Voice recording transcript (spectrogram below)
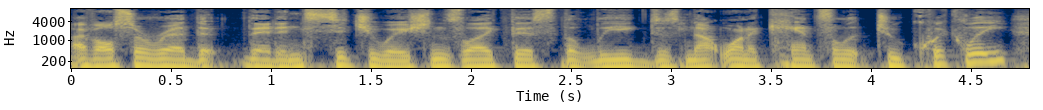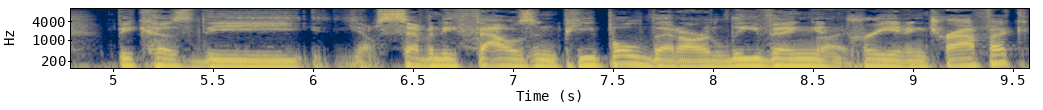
I've also read that, that in situations like this, the league does not want to cancel it too quickly because the, you know, 70,000 people that are leaving and right. creating traffic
